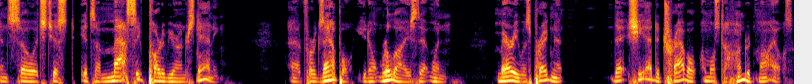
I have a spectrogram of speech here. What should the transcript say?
and so it's just it's a massive part of your understanding. Uh, for example, you don't realize that when Mary was pregnant, that she had to travel almost a hundred miles,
